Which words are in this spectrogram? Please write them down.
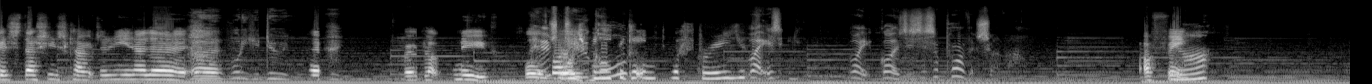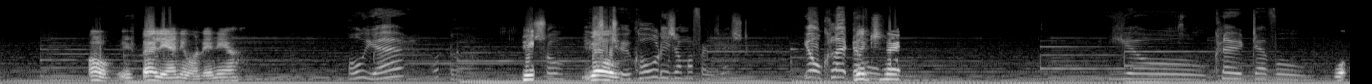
Gestashi's character, you know the uh, what are you doing? Roblox noob. Well, Who's Guys, Too we boy, need to get into a free. Wait, is it? Wait, guys, is this a private server? I think. Nah. Oh, there's barely anyone in here. Oh yeah. What Hey, the? So yo. it's too cold. He's on my friends list. Yo, Cloud Devil. to know. Yo, Cloud Devil. What-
